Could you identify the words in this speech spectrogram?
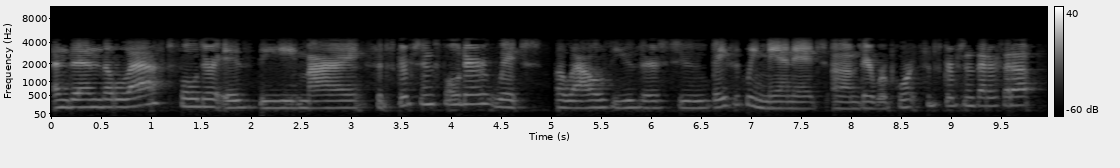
And then the last folder is the My Subscriptions folder, which allows users to basically manage um, their report subscriptions that are set up.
